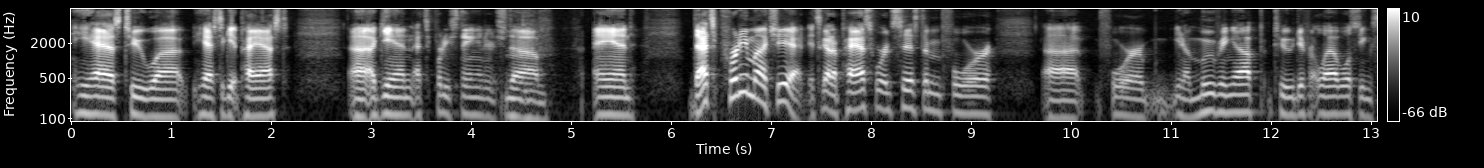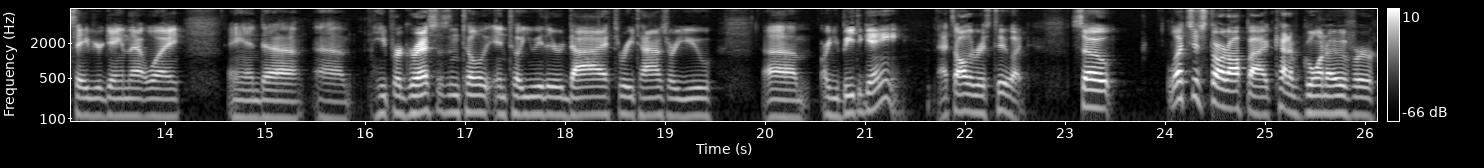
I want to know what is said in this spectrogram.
he has to uh, he has to get past. Uh, again, that's pretty standard stuff, and that's pretty much it. It's got a password system for uh, for you know moving up to different levels. You can save your game that way, and uh, uh, he progresses until until you either die three times or you um, or you beat the game. That's all there is to it. So let's just start off by kind of going over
